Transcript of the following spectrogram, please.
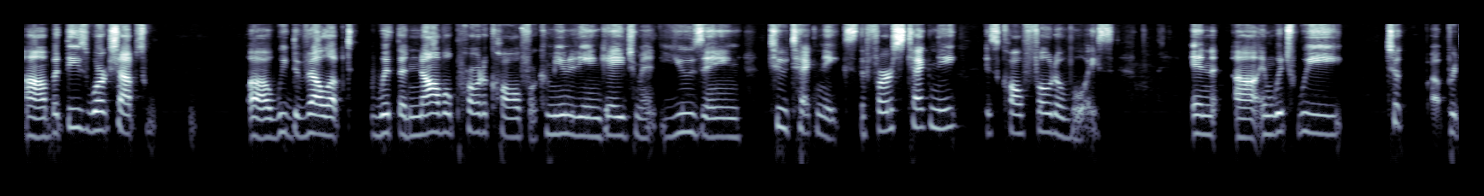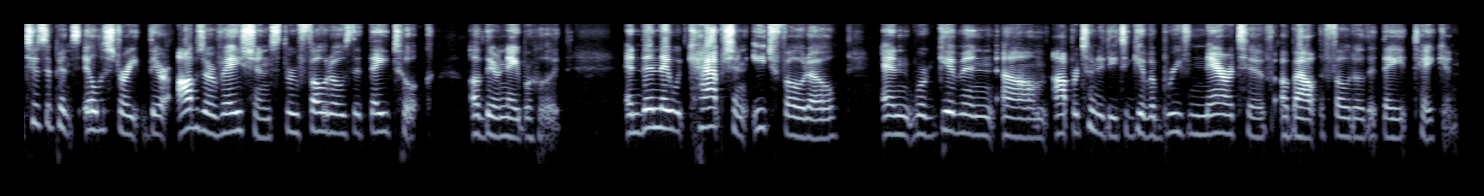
uh, but these workshops uh, we developed with a novel protocol for community engagement using two techniques. The first technique is called photo voice, in, uh, in which we took uh, participants illustrate their observations through photos that they took of their neighborhood. And then they would caption each photo and were given um, opportunity to give a brief narrative about the photo that they had taken.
